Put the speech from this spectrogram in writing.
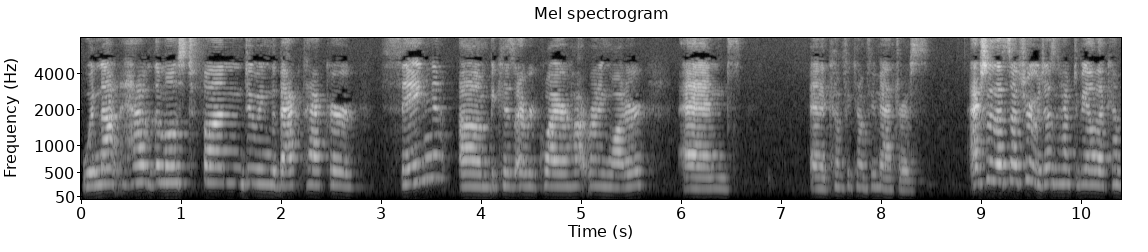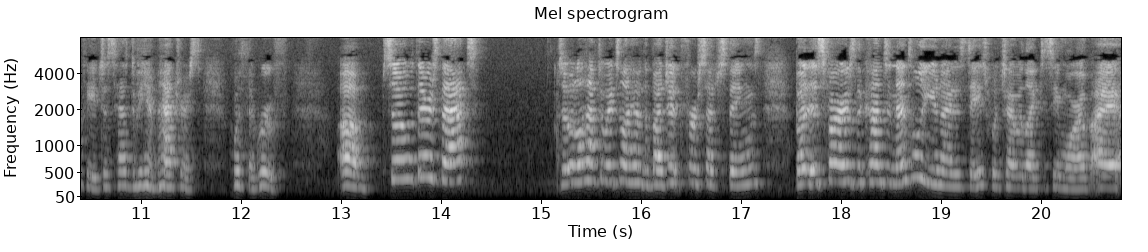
would not have the most fun doing the backpacker thing um, because I require hot running water and and a comfy, comfy mattress. Actually, that's not true. It doesn't have to be all that comfy. It just has to be a mattress with a roof. Um, so there's that. So it'll have to wait till I have the budget for such things. But as far as the continental United States, which I would like to see more of, I,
